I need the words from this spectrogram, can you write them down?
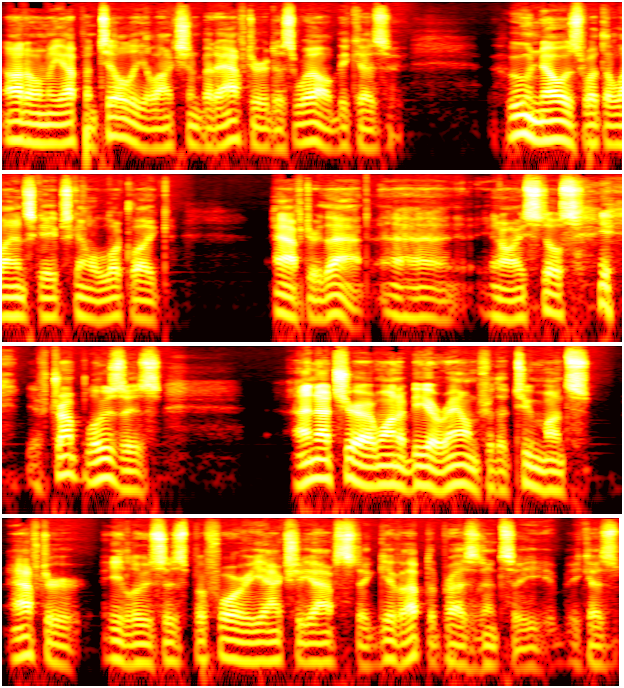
not only up until the election, but after it as well, because who knows what the landscape's going to look like after that. Uh, you know, I still see if Trump loses, I'm not sure I want to be around for the two months after he loses before he actually has to give up the presidency because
